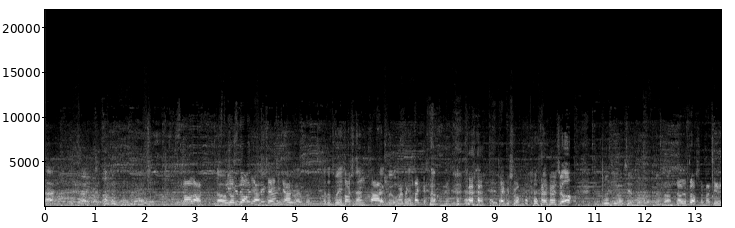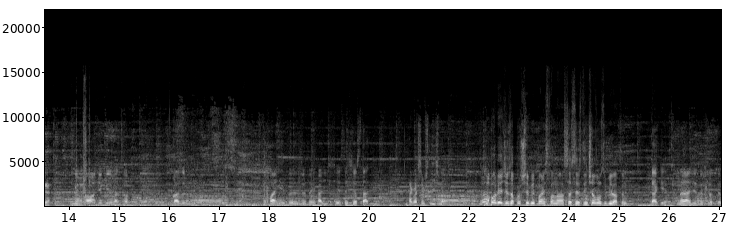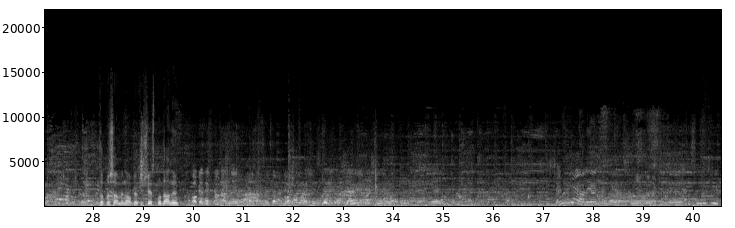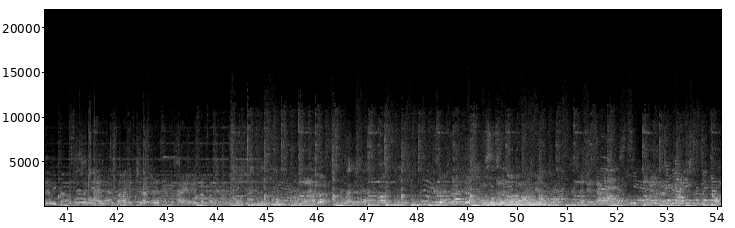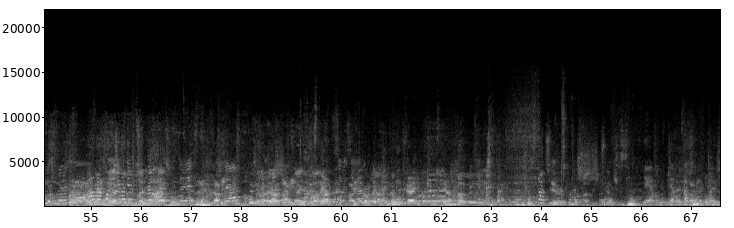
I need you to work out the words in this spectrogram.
Tak? 100 lat. No. Dużo zdrowia, szczęścia. Dziękuję bardzo. A to Radości, dziewczyna? tak. Tak było, No, tak, tak, No. tak wyszło. Co? Brudziło się to. No. Dobrze, proszę, dla ciebie. no. O, dziękuję bardzo. Bardzo mi miło. No fajnie, że, że dojechaliście. Jesteście ostatni. Tak właśnie myśleliśmy. No. I powiedzie zaprosimy Państwa na sesję zdjęciową z jubilatem. Tak jest. Na razie do środka zapraszam. Zapraszamy na obiad. Już jest podany. Obiad jest podany. Nie, ale ja nie mówię, że nie, przecież to są rodziny kremika. No nie, stała dziewczyna to nie jest takie fajne. Dawid, Krystian, Wiktor, Hej, Krystian. Mirek. Nie, ja mam ja zawsze tak powiem.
